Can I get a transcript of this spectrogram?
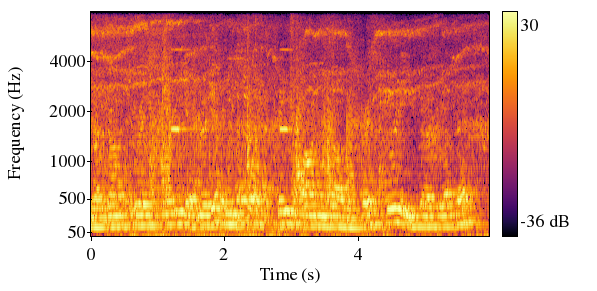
goes on to race three, and we're getting two finals on race three, so if you love that.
